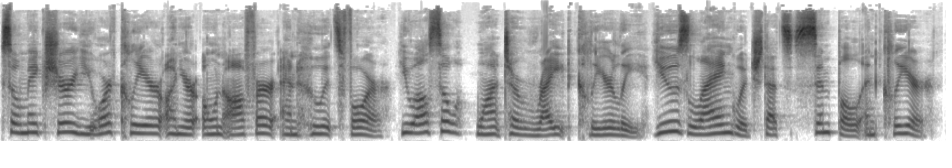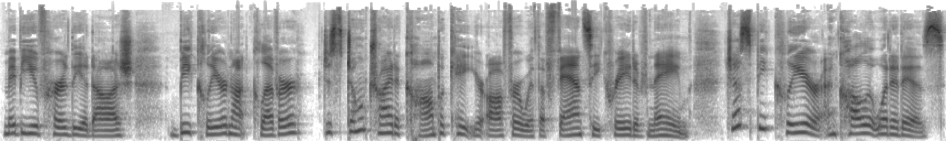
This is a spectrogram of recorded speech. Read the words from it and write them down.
So make sure you're clear on your own offer and who it's for. You also want to write clearly. Use language that's simple and clear. Maybe you've heard the adage be clear, not clever. Just don't try to complicate your offer with a fancy creative name. Just be clear and call it what it is.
